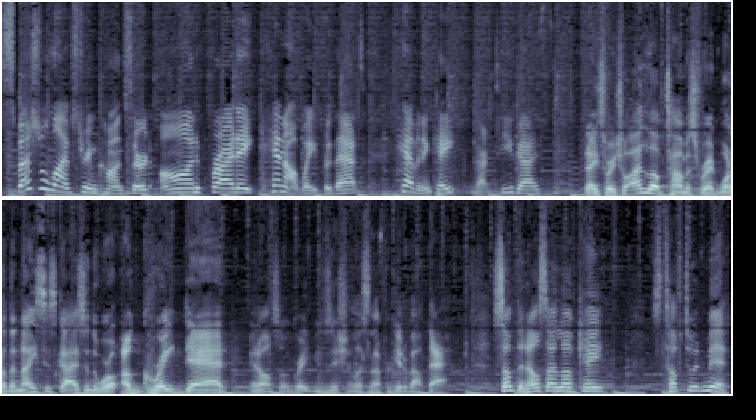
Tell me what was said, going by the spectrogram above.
special live stream concert on Friday. Cannot wait for that. Kevin and Kate, back to you guys. Thanks, Rachel. I love Thomas Rhett, one of the nicest guys in the world, a great dad, and also a great musician. Let's not forget about that. Something else I love, Kate, it's tough to admit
